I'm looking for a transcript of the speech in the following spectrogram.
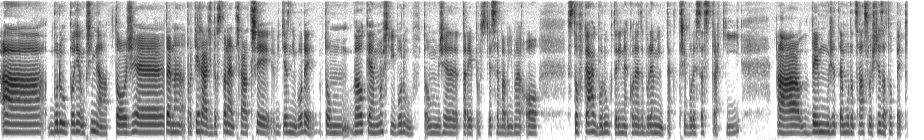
A budu úplně upřímná, to, že ten protihráč dostane třeba tři vítězní body, v tom velké množství bodů, v tom, že tady prostě se bavíme o stovkách bodů, který nakonec bude mít, tak tři body se ztratí a vy můžete mu docela slušně zatopit.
